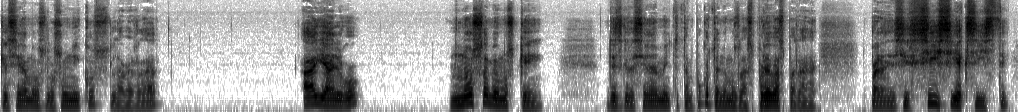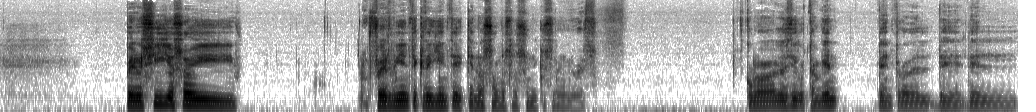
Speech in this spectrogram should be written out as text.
que seamos los únicos, la verdad. Hay algo, no sabemos qué, desgraciadamente tampoco tenemos las pruebas para, para decir sí, sí existe, pero sí yo soy ferviente creyente de que no somos los únicos en el universo como les digo, también dentro del,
